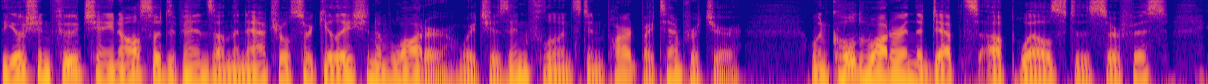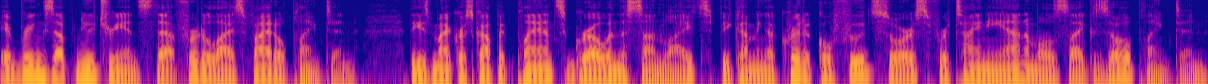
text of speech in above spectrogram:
The ocean food chain also depends on the natural circulation of water, which is influenced in part by temperature. When cold water in the depths upwells to the surface, it brings up nutrients that fertilize phytoplankton. These microscopic plants grow in the sunlight, becoming a critical food source for tiny animals like zooplankton.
